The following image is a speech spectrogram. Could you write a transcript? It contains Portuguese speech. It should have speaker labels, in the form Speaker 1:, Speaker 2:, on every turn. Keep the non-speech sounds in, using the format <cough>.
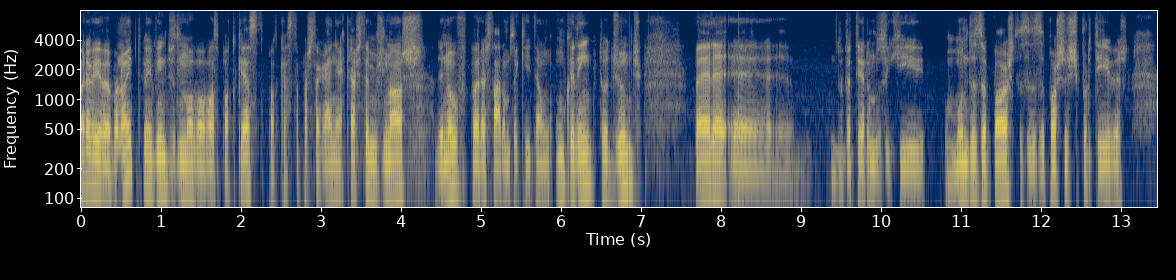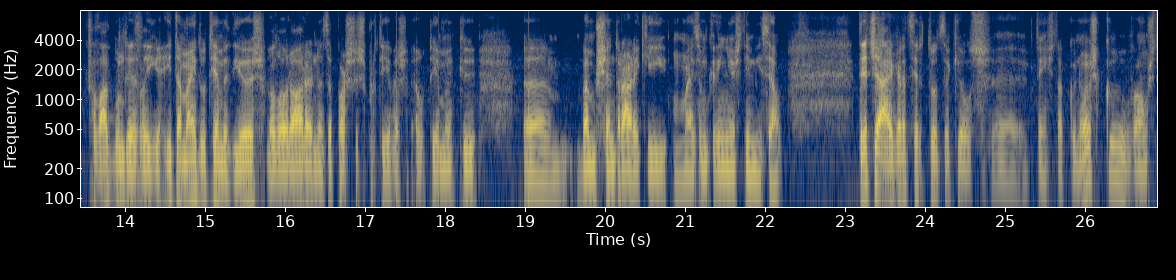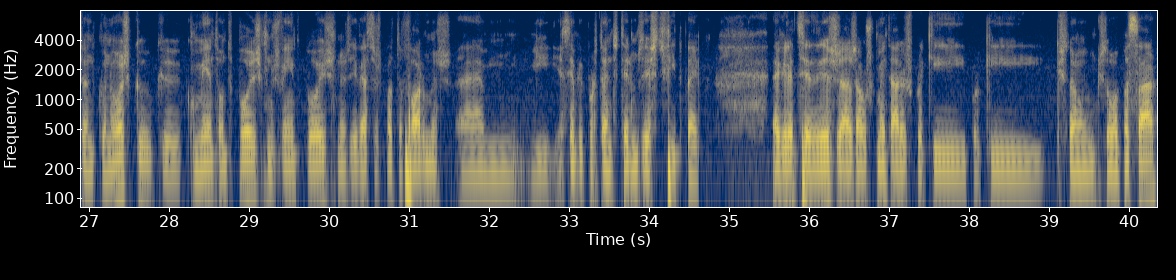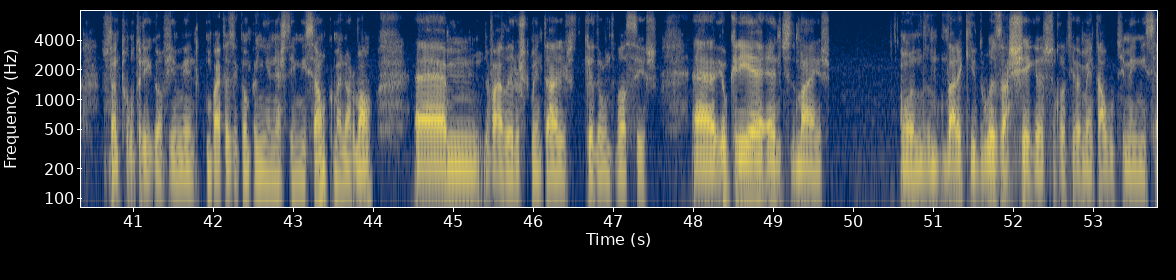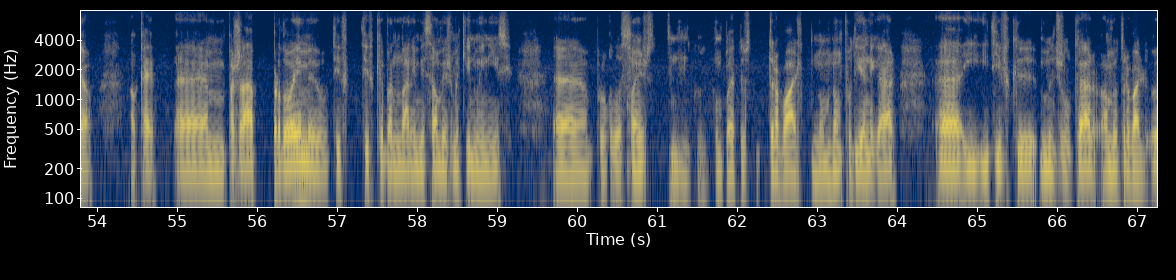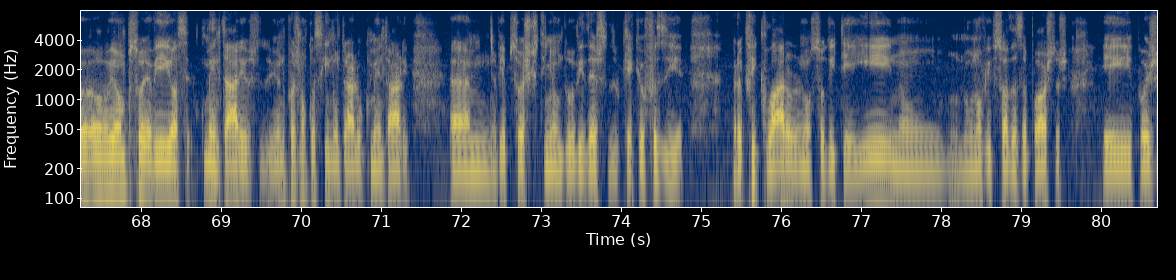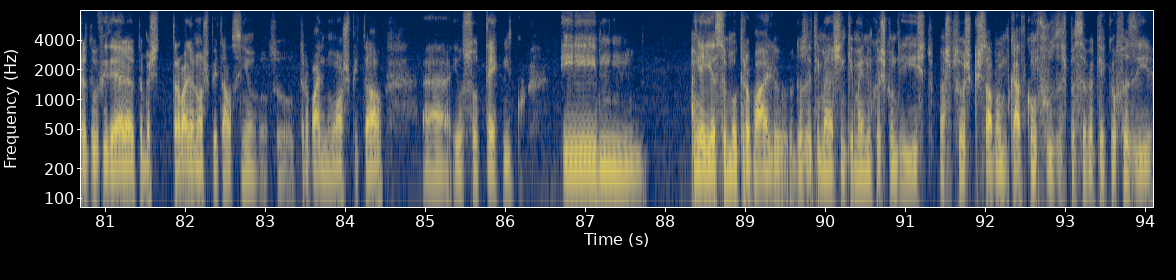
Speaker 1: Ora viva, boa noite, bem-vindos de novo ao vosso podcast, podcast da Pasta Ganha. Cá estamos nós de novo para estarmos aqui então um bocadinho, todos juntos, para eh, debatermos aqui o mundo das apostas, as apostas esportivas, falar de Bundesliga e também do tema de hoje, valor hora nas apostas esportivas, é o tema que uh, vamos centrar aqui mais um bocadinho esta emissão. Desde já agradecer a todos aqueles uh, que têm estado connosco, vão estando connosco, que comentam depois, que nos veem depois nas diversas plataformas um, e é sempre importante termos este feedback. Agradecer desde já, já os comentários por aqui, por aqui que, estão, que estão a passar. Portanto, o Rodrigo, obviamente, que me vai fazer companhia nesta emissão, como é normal, um, vai ler os comentários de cada um de vocês. Uh, eu queria, antes de mais, dar aqui duas achegas relativamente à última emissão, ok? Um, para já, perdoem-me, eu tive, tive que abandonar a emissão mesmo aqui no início, uh, por relações completas de trabalho, não, não podia negar, uh, e, e, tive que me deslocar ao meu trabalho. Havia uma pessoa, havia comentários, eu depois não consegui encontrar o comentário, um, havia pessoas que tinham dúvidas do que é que eu fazia para que fique claro, eu não sou de ITI, não, não, não, vivo só das apostas, e depois a dúvida era, também trabalho no hospital, sim, eu, sou, trabalho num hospital, uh, eu sou técnico, e, e é esse o meu trabalho, das 8 e meia às 5 e meia nunca escondi isto, para as pessoas que estavam um bocado confusas para saber o que é que eu fazia,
